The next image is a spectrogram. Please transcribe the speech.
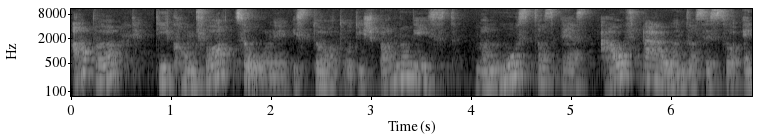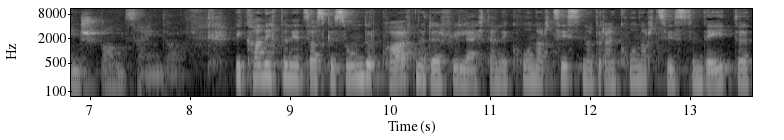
aber die Komfortzone ist dort, wo die Spannung ist. Man muss das erst aufbauen, dass es so entspannt sein darf. Wie kann ich denn jetzt als gesunder Partner, der vielleicht eine Co-Narzisstin oder einen Co-Narzissten datet,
